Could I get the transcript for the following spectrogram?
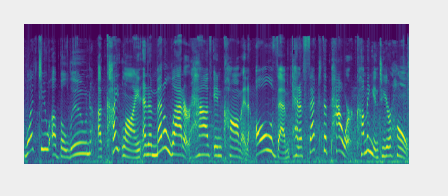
What do a balloon, a kite line, and a metal ladder have in common? All of them can affect the power coming into your home.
